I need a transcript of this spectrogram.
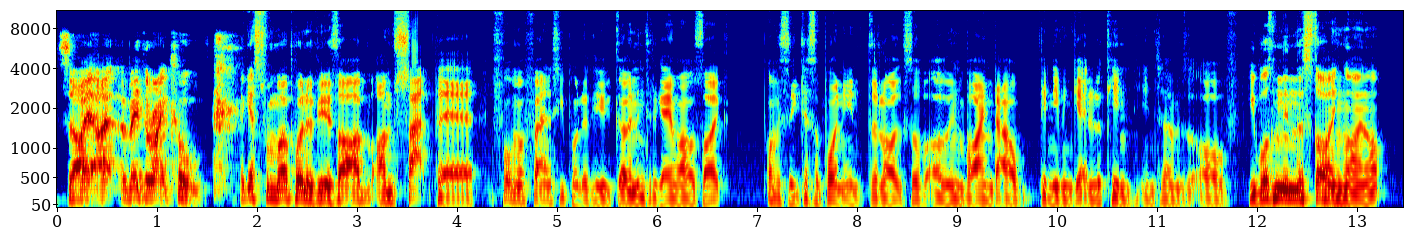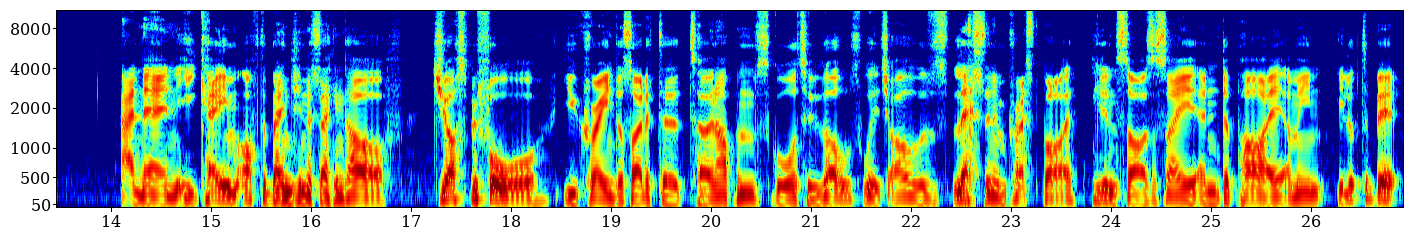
so I, I made the right call. I guess from my point of view, is I'm I'm sat there from a fantasy point of view going into the game. I was like, obviously disappointed. The likes of Owen Wijndal didn't even get a look in in terms of he wasn't in the starting lineup, and then he came off the bench in the second half just before Ukraine decided to turn up and score two goals, which I was less than impressed by. He didn't start, as I say, and Depay, I mean, he looked a bit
